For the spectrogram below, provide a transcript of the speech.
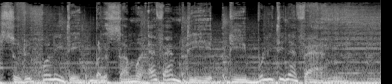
Sudut politik bersama FMT di Bulletin FM.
